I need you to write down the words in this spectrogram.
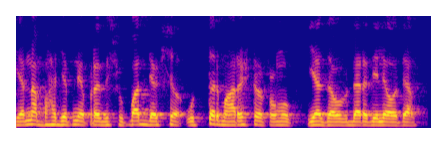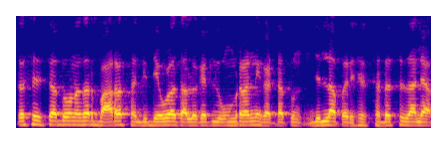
यांना भाजपने प्रदेश उपाध्यक्ष उत्तर महाराष्ट्र प्रमुख या जबाबदाऱ्या दिल्या होत्या. तसेच त्या दोन हजार बारा साली देवळा तालुक्यातील उमराणी गटातून जिल्हा परिषद सदस्य झाल्या.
